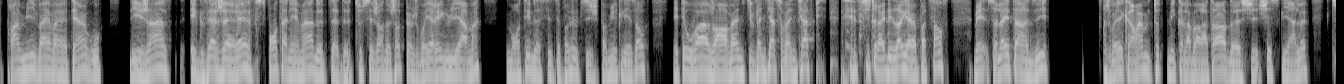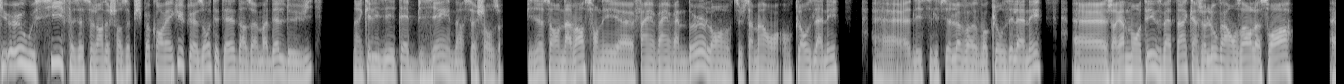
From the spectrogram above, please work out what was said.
premier 2021, où les gens exagéraient spontanément de, tous ces genres de choses. Puis je voyais régulièrement mon team, c'était pas, je pas mieux que les autres, il était ouvert genre 24 sur 24. Puis je travaillais des heures qui n'avaient pas de sens. Mais cela étant dit, je voyais quand même tous mes collaborateurs de chez, ce client-là qui eux aussi faisaient ce genre de choses-là. Puis je suis pas convaincu qu'eux autres étaient dans un modèle de vie dans lequel il était bien dans ce chose-là. Puis là, si on avance, on est euh, fin 2022, là, justement, on, close l'année. Euh, l'épisode-là va, va, closer l'année. Euh, je regarde mon Teams maintenant quand je l'ouvre à 11h le soir.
